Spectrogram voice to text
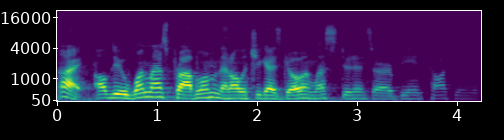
All right, I'll do one last problem, and then I'll let you guys go unless students are being talking. Which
